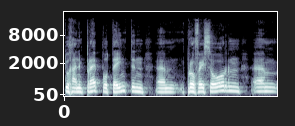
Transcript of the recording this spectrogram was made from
durch einen präpotenten ähm, Professoren, ähm,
